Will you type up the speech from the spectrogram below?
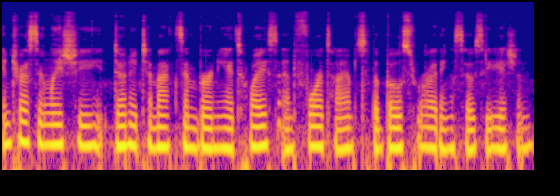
Interestingly, she donated to Maxime Bernier twice and four times to the Beauce Riding Association.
